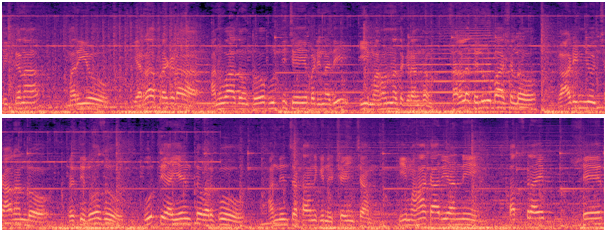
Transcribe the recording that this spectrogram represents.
తిక్కన మరియు ఎర్రాప్రగడ అనువాదంతో పూర్తి చేయబడినది ఈ మహోన్నత గ్రంథం. సరళ తెలుగు భాషలో గాడిన్యూ ఛానల్లో ప్రతిరోజు పూర్తి అయ్యేంత వరకు అందించటానికి నిశ్చయించాము. ఈ మహాకార్యాన్ని సబ్స్క్రైబ్ షేర్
